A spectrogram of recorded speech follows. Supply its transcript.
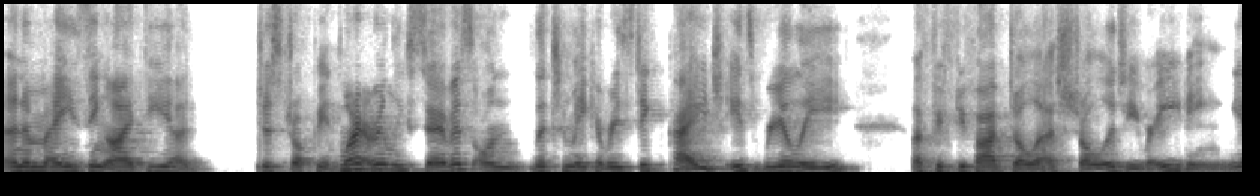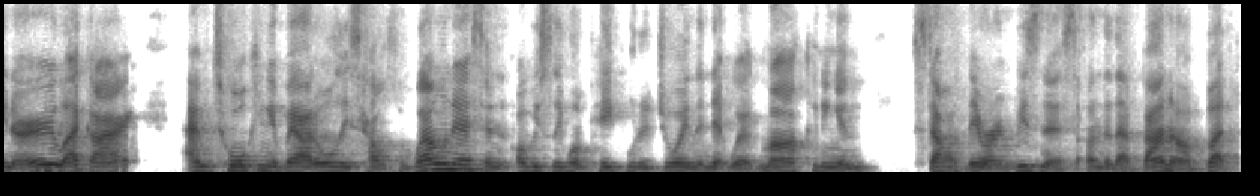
an amazing idea. Just drop in. My only service on the Tameka Risztics page is really a $55 astrology reading. You know, mm-hmm. like I am talking about all this health and wellness and obviously want people to join the network marketing and start their own business under that banner. But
